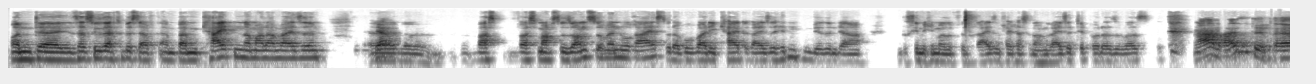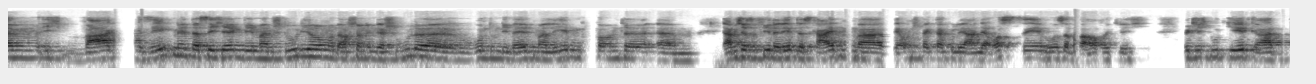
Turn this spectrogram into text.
Und äh, jetzt hast du gesagt, du bist auf, äh, beim Kiten normalerweise. Äh, ja. was, was machst du sonst so, wenn du reist? Oder wo war die Kite-Reise hin? Wir sind ja, interessiere mich immer so fürs Reisen. Vielleicht hast du noch einen Reisetipp oder sowas. Na, ein Reisetipp. Ähm, ich war gesegnet, dass ich irgendwie in meinem Studium und auch schon in der Schule rund um die Welt mal leben konnte. Ähm, da habe ich ja so viel erlebt. Das Kiten war sehr unspektakulär an der Ostsee, wo es aber auch wirklich, wirklich gut geht, gerade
